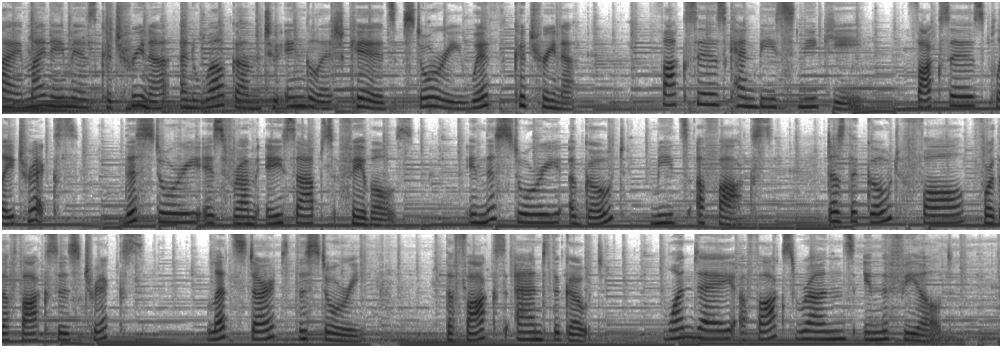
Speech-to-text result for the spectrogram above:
Hi, my name is Katrina, and welcome to English Kids Story with Katrina. Foxes can be sneaky. Foxes play tricks. This story is from Aesop's Fables. In this story, a goat meets a fox. Does the goat fall for the fox's tricks? Let's start the story. The Fox and the Goat. One day, a fox runs in the field.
